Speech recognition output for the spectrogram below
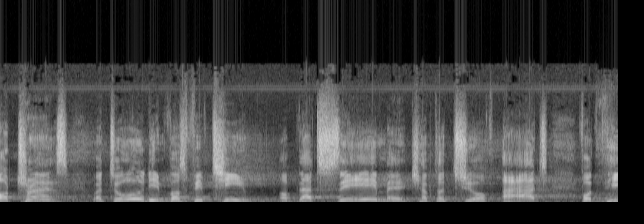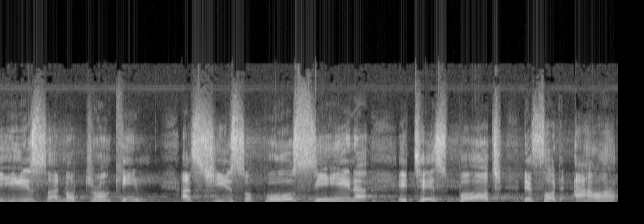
utterance. We're told in verse 15 of that same uh, chapter 2 of Acts, for these are not drunken, as she supposed, seeing it is but the third hour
